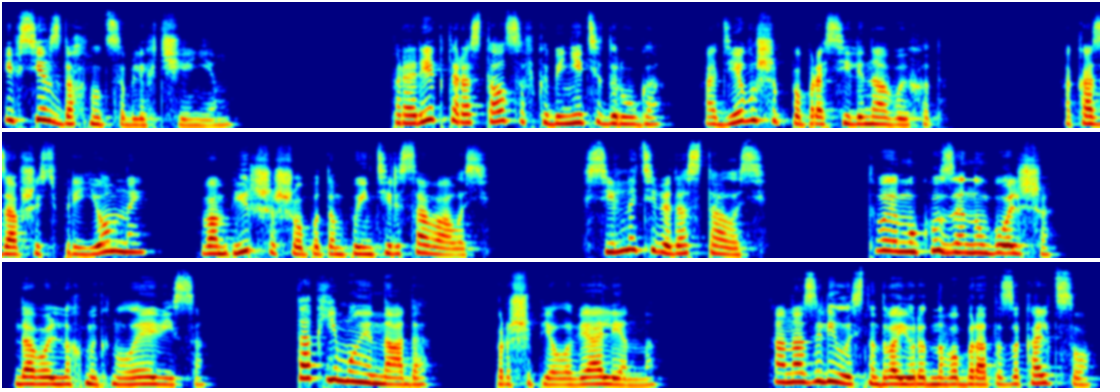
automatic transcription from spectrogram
и все вздохнут с облегчением. Проректор остался в кабинете друга, а девушек попросили на выход. Оказавшись в приемной, вампирша шепотом поинтересовалась. «Сильно тебе досталось?» «Твоему кузену больше», — довольно хмыкнула Эвиса. «Так ему и надо», — прошипела Виоленна. Она злилась на двоюродного брата за кольцо.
